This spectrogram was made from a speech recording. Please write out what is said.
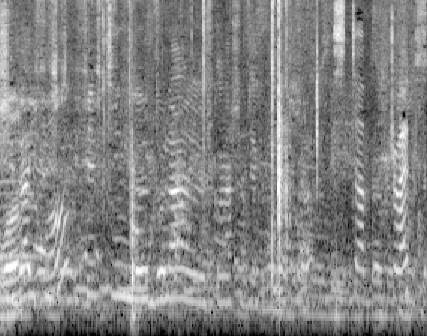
She buy 15 dollar uh, scholarship. Stop drugs.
